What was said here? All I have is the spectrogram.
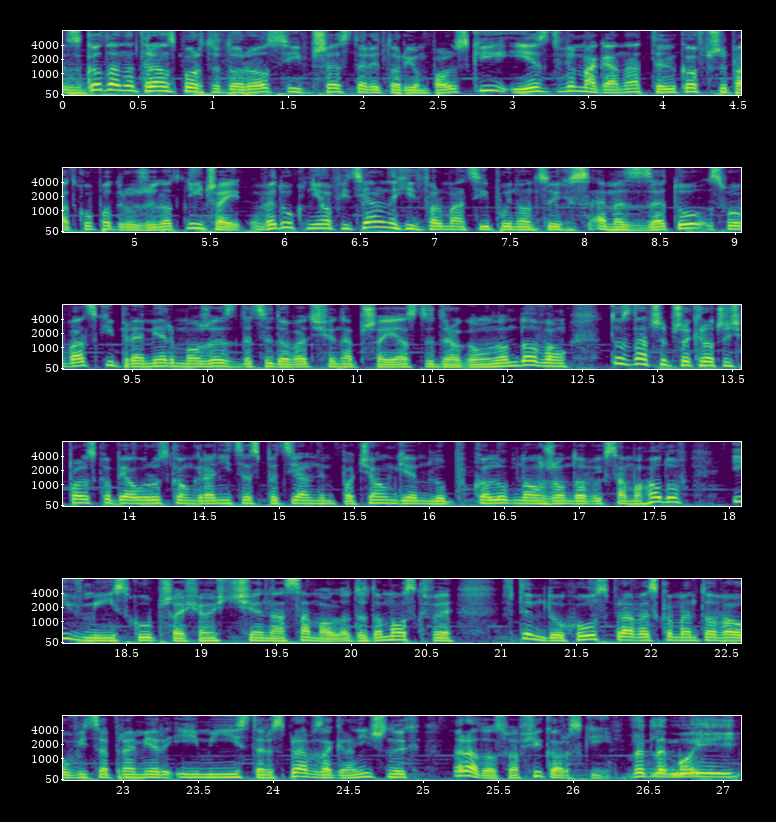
Zgoda na transport do Rosji przez terytorium Polski jest wymagana tylko w przypadku podróży lotniczej. Według nieoficjalnych informacji płynących z MSZ-u słowacki premier może zdecydować się na przejazd drogą lądową, to znaczy przekroczyć polsko-białoruską granicę specjalnym pociągiem lub kolumną rządowych samochodów i w Mińsku przesiąść się na samolot do Moskwy. W tym duchu sprawę skomentował wicepremier i minister spraw zagranicznych Radosław Sikorski. Wedle mojej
